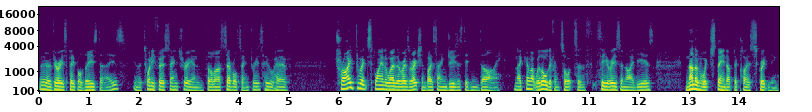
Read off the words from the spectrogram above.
There are various people these days in the 21st century and for the last several centuries who have tried to explain away the resurrection by saying Jesus didn't die. And they come up with all different sorts of theories and ideas, none of which stand up to close scrutiny.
